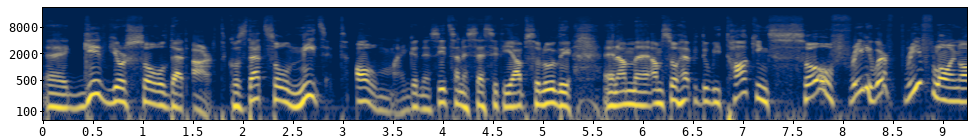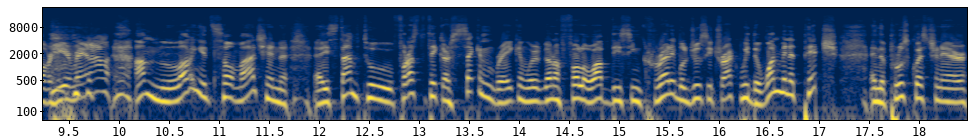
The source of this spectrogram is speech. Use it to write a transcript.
Uh, give your soul that art because that soul needs it. Oh my goodness, it's a necessity, absolutely. And I'm uh, I'm so happy to be talking so freely. We're free flowing over here, man. I'm, I'm loving it so much. And uh, it's time to for us to take our second break, and we're gonna follow up this incredible juicy track with the one minute pitch and the Proust questionnaire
